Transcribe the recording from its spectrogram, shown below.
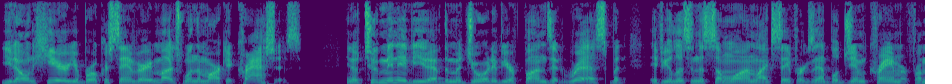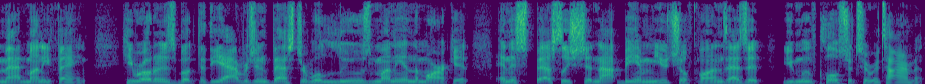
you don't hear your broker saying very much when the market crashes. You know, too many of you have the majority of your funds at risk, but if you listen to someone like say for example Jim Cramer from Mad Money fame, he wrote in his book that the average investor will lose money in the market and especially should not be in mutual funds as it you move closer to retirement.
